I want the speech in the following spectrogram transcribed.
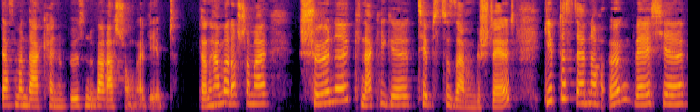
dass man da keine bösen Überraschungen erlebt. Dann haben wir doch schon mal schöne, knackige Tipps zusammengestellt. Gibt es denn noch irgendwelche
